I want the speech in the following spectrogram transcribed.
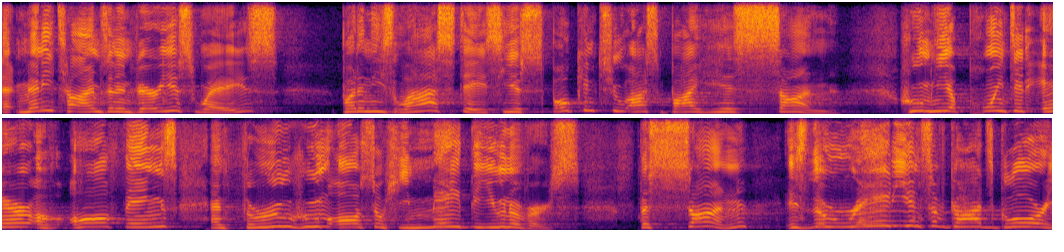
at many times and in various ways, but in these last days, he has spoken to us by his Son, whom he appointed heir of all things, and through whom also he made the universe. The Son is the radiance of God's glory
